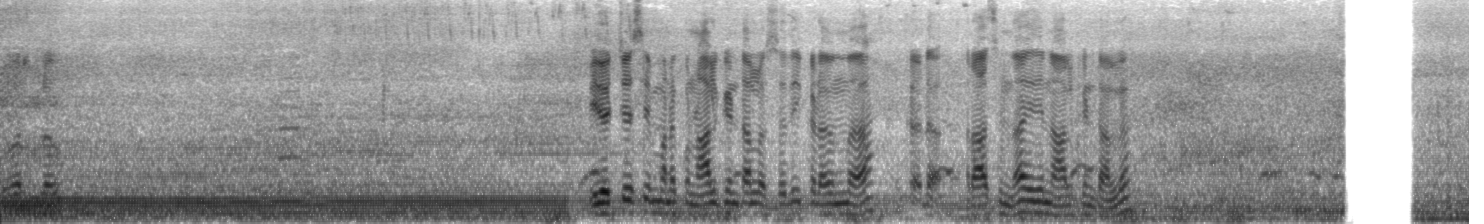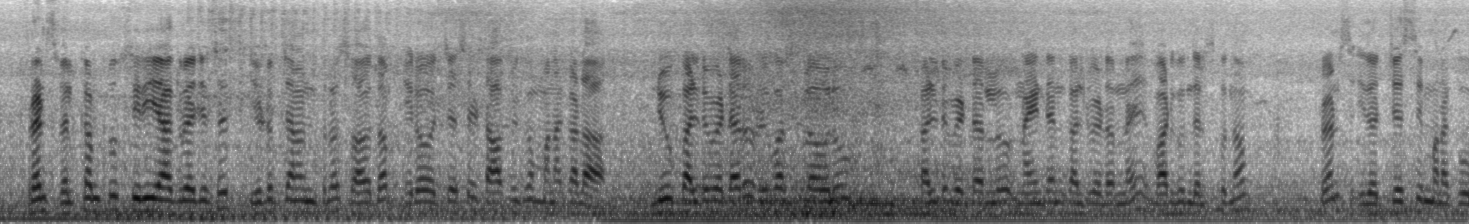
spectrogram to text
ఫ్లో ఇది వచ్చేసి మనకు నాలుగు క్వింటాలు వస్తుంది. ఇక్కడ ఉందా? ఇక్కడ రాసిందా? ఇది నాలుగు quintal. Friends welcome to Siri agro agencies YouTube channel మిత్రులు స్వాగతం. ఈరోజు వచ్చేసి టాపిక్ మన అక్కడ న్యూ కల్టివేటర్ రివర్స్ ఫ్లోలు కల్టివేటర్లు నైన్ టెన్ కల్టివేటర్ ఉన్నాయి. వాటి గురించి తెలుసుకుందాం. ఫ్రెండ్స్ ఇది వచ్చేసి మనకు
